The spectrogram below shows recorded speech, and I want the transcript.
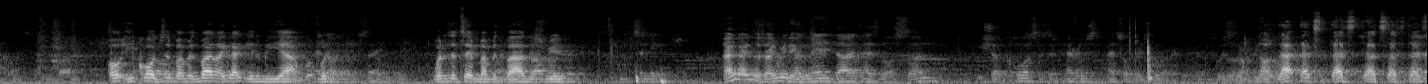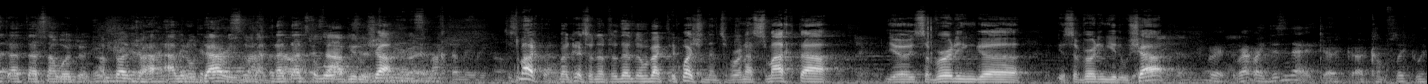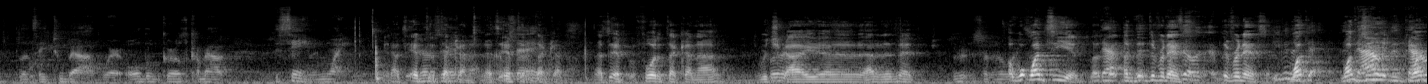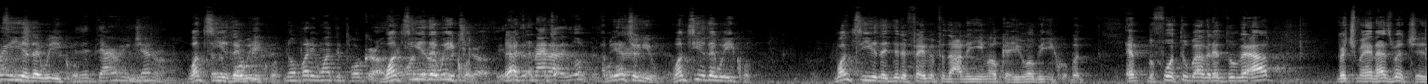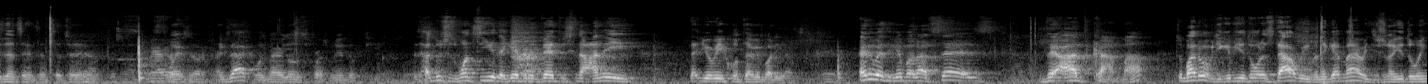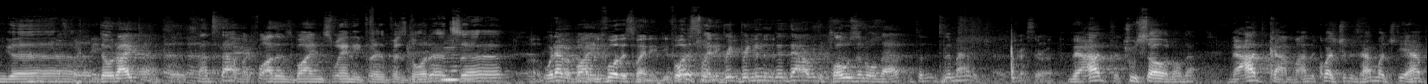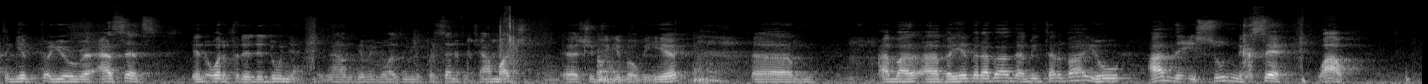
Oh, he quotes it Bamidbar, I got Yirmiyah. What, I know what what, I'm saying. what does it say in Bamidbar? Just read. It's in English. I got English, I read If a English. man dies and has no son, he shall cause his inheritance to pass over his daughter. To his daughter. No, that, that's, that's, that's, that's, that's, that, that's not what we're doing. I'm trying to have an Odari. That, that's the law of Yerusha. Smachta maybe. It's a smachta. But Okay, so then, so then we're back to the question then. So for an asmachta, you're subverting, uh, you're subverting Yerusha. Wait, Rabbi, doesn't that a, a conflict with, let's say, Tu B'Av, where all the girls come out the same in white? I mean, that's You after what the takana. That's I'm after the takana. That's after. Before the takana, which Before- guy uh, had an advantage? So in Uh, once a year. A- Da- a different answer. so- Different answer. Even One- the, da- the once, a dowry- year, the once a year, they were equal. The dowry in general. Once a year, the they were people- equal. Nobody wanted poor girls. Once a year, they were equal. girls. It That- doesn't matter how they look. I'm answering you. Once a year, they were equal. Once a year, they did a favor for the aniyim. Okay, you will be equal. But if- before Tu B'Av and then Tu B'Av, rich man has rich. That's, that's, that's, that's, yeah. Married off his daughter first. Exactly. Was married those first. When you do. The Hadush is once a year they gave an advantage to the ani that you're equal to everybody else. Anyway, the Gemara says ve'ad kama. So by the way, when you give your daughters dowry when they get married, you should know you're doing uh, doraita. So it's not stop. My father is buying swanny for, for his daughter. It's uh, whatever. Buying Before the swanny. before Before the the bring, bringing the dowry, the clothes, and all that to, to the marriage. Dress her up. Ve'ad, the trousseau and all that. Ve'ad kama. The question is, how much do you have to give for your uh, assets in order for the nedunya? So now giving, giving a percentage. How much uh, should you give over here? Um, אמר אביי ורבא דמי תרוויו עד לאיסון נכסה. Wow.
